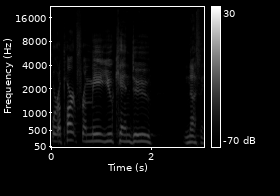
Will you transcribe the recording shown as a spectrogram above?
For apart from me, you can do nothing.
